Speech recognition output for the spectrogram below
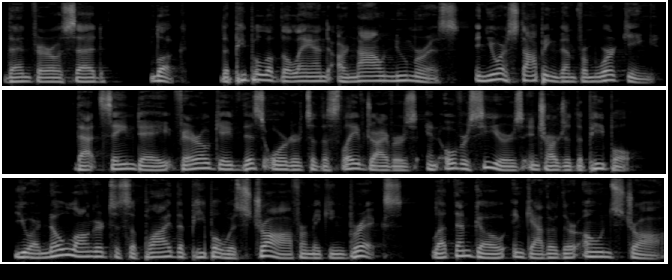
Then Pharaoh said, Look, the people of the land are now numerous, and you are stopping them from working. That same day, Pharaoh gave this order to the slave drivers and overseers in charge of the people You are no longer to supply the people with straw for making bricks. Let them go and gather their own straw,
